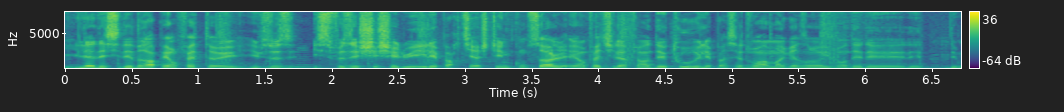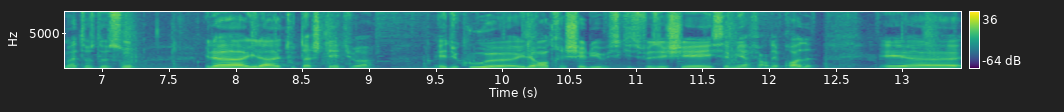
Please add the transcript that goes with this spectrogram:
il a décidé de rapper en fait, euh, il, se faisait chier chez lui, il est parti acheter une console et en fait il a fait un détour, il est passé devant un magasin il vendait des, des- matos de son. Il a, tout acheté, tu vois. Et du coup, euh, il est rentré chez lui parce qu'il se faisait chier, il s'est mis à faire des prods. Et, euh,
